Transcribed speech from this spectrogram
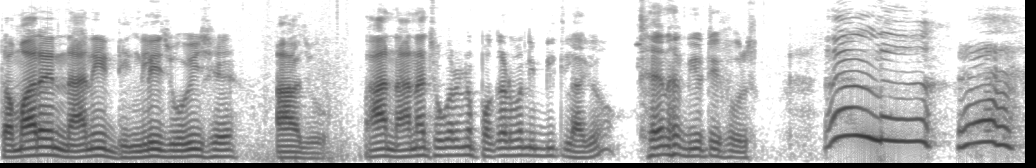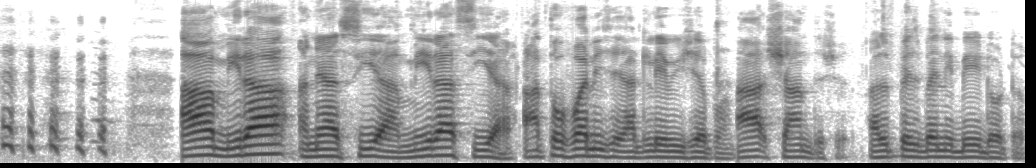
તમારે નાની ઢીંગલી જોઈ છે? આ જો આ નાના છોકરાને પકડવાની બીક લાગ્યો છે ને બ્યુટીફુલ હેલો આ મીરા અને આ સિયા, મીરા સિયા. આ તોફાની છે, આટલી એવી છે પણ. આ શાંત છે. અલ્પેશભાઈની બે ડોટર.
